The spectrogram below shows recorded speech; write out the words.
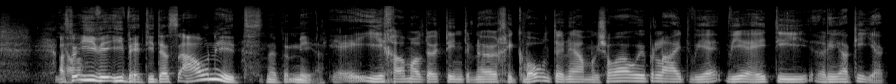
also ja. ich, ich wette das auch nicht neben mir. Ich habe mal dort in der Nähe gewohnt und habe mir schon auch überlegt, wie, wie hätte ich reagiert.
